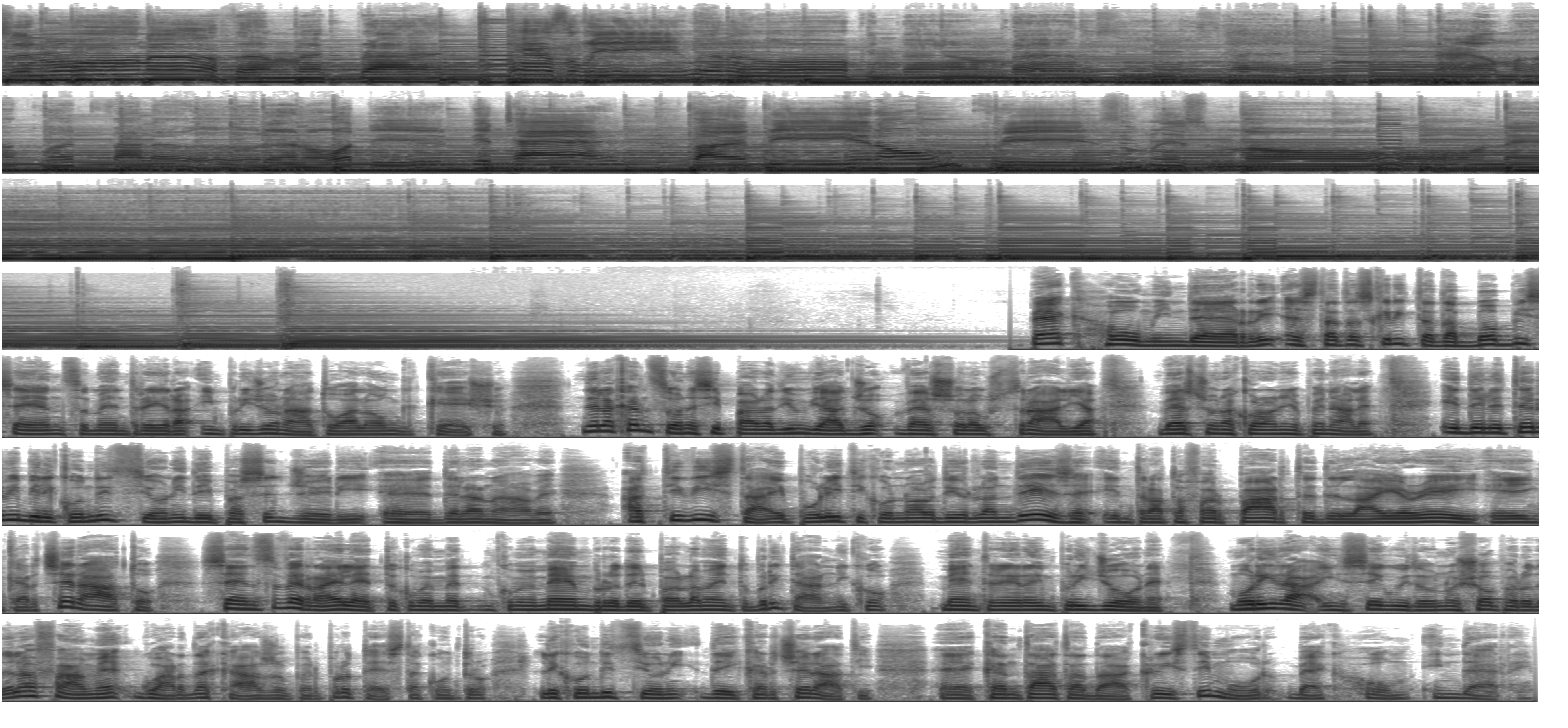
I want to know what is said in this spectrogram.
Cousin, one Home in Derry è stata scritta da Bobby Sands mentre era imprigionato a Long Cash. Nella canzone si parla di un viaggio verso l'Australia, verso una colonia penale e delle terribili condizioni dei passeggeri eh, della nave. Attivista e politico nordirlandese, entrato a far parte dell'IRA e incarcerato, Sands verrà eletto come, me- come membro del Parlamento britannico mentre era in prigione. Morirà in seguito a uno sciopero della fame, guarda caso per protesta contro le condizioni dei carcerati eh, cantata da Christy Moore, Back Home in Derry.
